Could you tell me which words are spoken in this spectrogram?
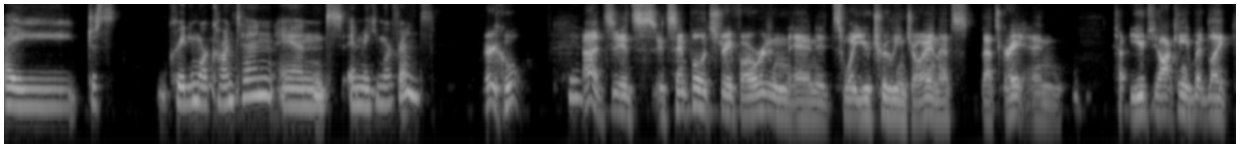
I just creating more content and and making more friends. Very cool. Yeah. Uh, it's it's it's simple, it's straightforward, and and it's what you truly enjoy, and that's that's great. And t- you talking about like,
